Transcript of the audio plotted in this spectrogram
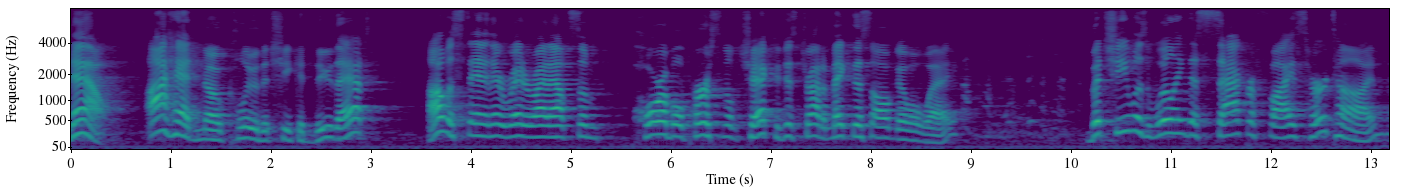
Now, I had no clue that she could do that. I was standing there ready to write out some horrible personal check to just try to make this all go away. But she was willing to sacrifice her time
